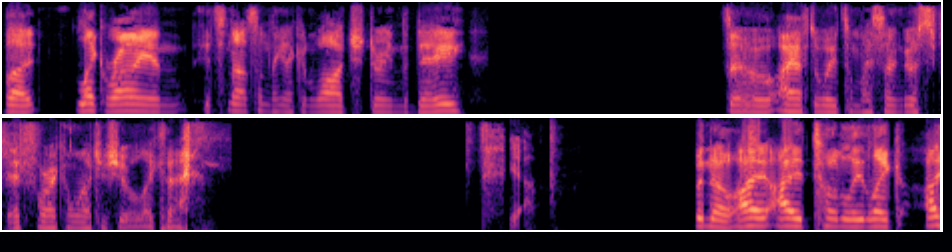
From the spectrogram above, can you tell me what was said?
But like Ryan, it's not something I can watch during the day. So I have to wait till my son goes to bed before I can watch a show like that. But no, I, I totally like I,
